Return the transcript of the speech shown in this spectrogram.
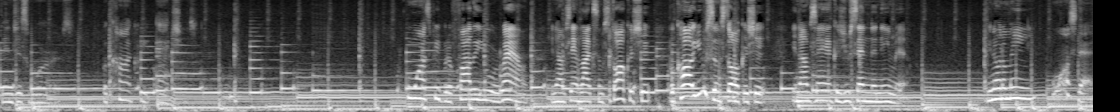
than just words, but concrete actions. Who wants people to follow you around, you know what I'm saying, like some stalker shit, but call you some stalker shit, you know what I'm saying, because you sending an email. You know what I mean? Who wants that?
